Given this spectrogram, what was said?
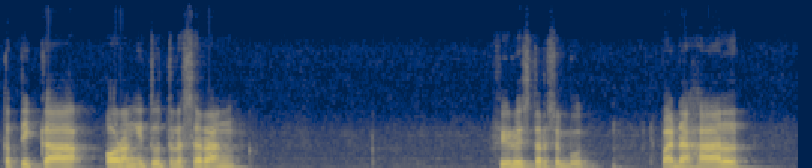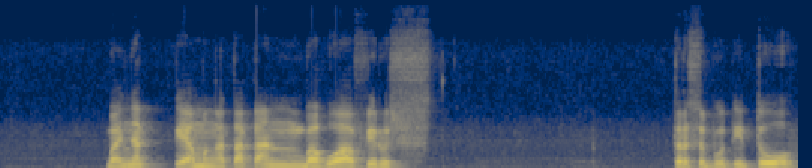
ketika orang itu terserang virus tersebut. Padahal banyak yang mengatakan bahwa virus tersebut itu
